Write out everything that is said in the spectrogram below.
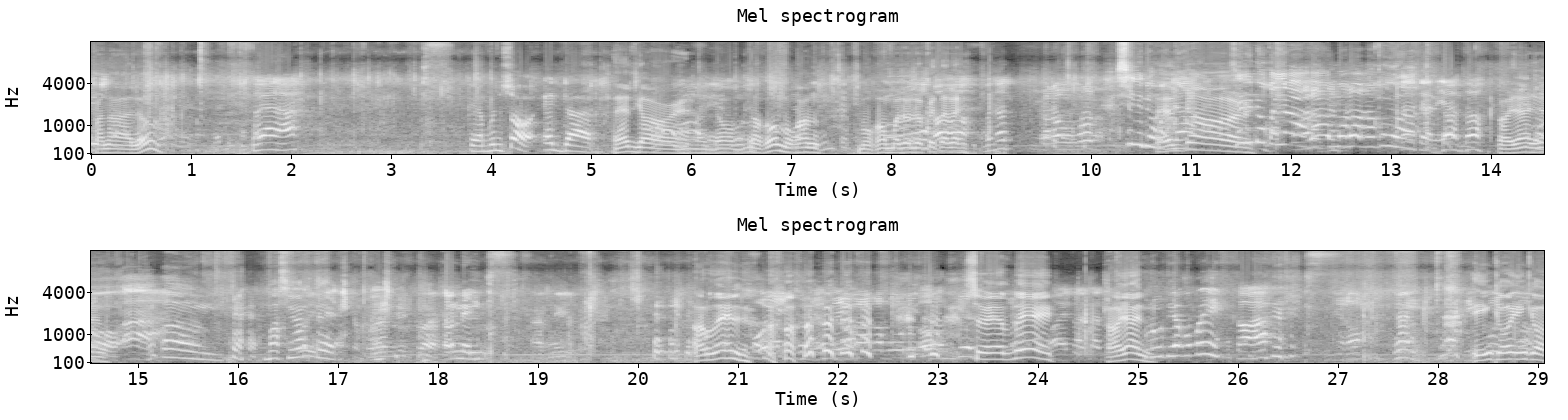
Panalo. Ito yan ha. Kaya bunso, Edgar. Edgar. Ako, mukhang, mukhang malulupit Oh, talaga. bunot. Sino kaya? Edgar. Sino kaya ang makakakuha? Ito. Oh, yan, yan. Um, maswerte. Arnel. Arnel. Swerte. Oh, yan. Rudy ako pre. Ito ha. Inko, inko.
